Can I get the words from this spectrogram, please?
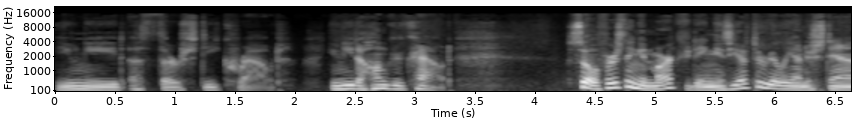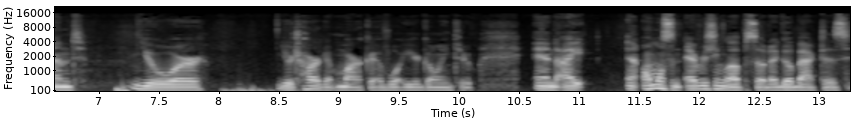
"You need a thirsty crowd. You need a hungry crowd." So, first thing in marketing is you have to really understand your your target market of what you're going through. And I almost in every single episode I go back to this,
